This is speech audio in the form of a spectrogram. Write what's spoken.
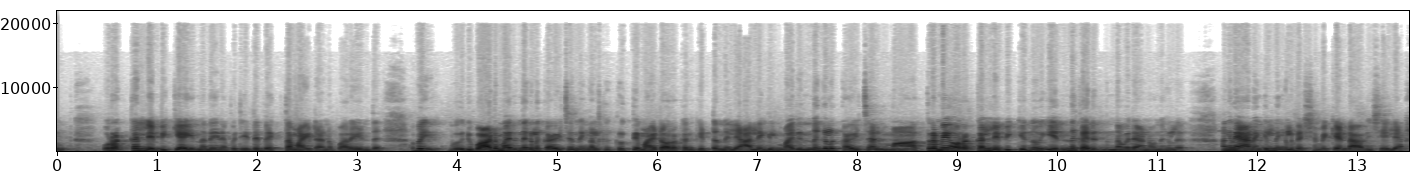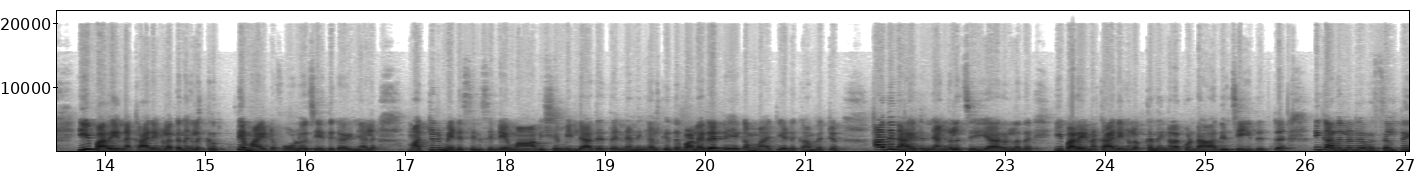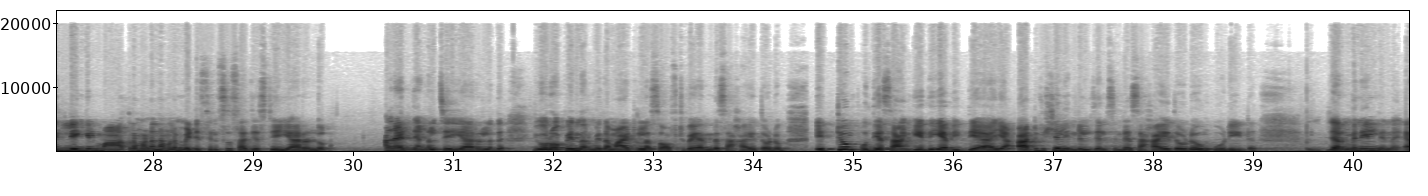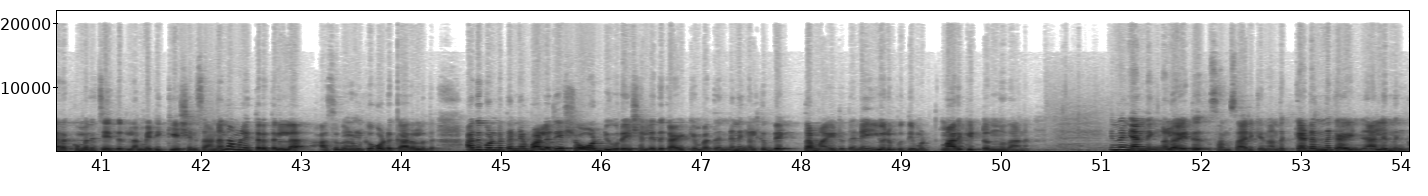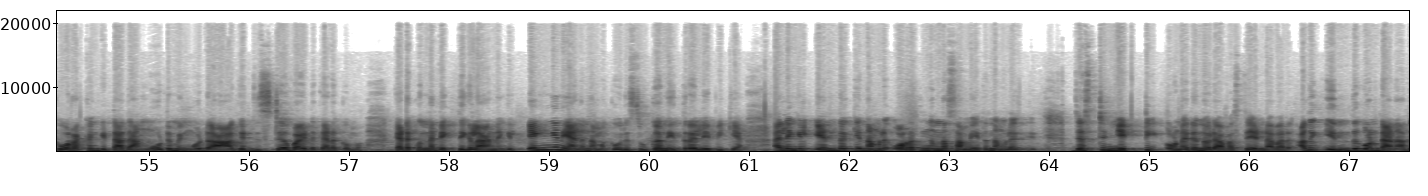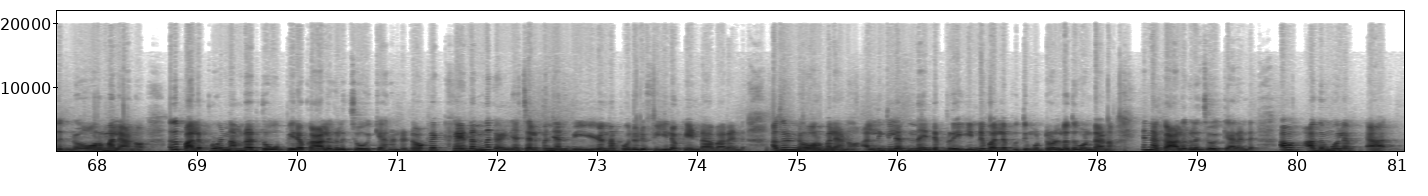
ഉറക്കം ലഭിക്കുക എന്നതിനെ പറ്റിയിട്ട് വ്യക്തമായിട്ടാണ് പറയുന്നത്. അപ്പോൾ ഒരുപാട് മരുന്നുകൾ കഴിച്ച് നിങ്ങൾക്ക് കൃത്യമായിട്ട് ഉറക്കം കിട്ടുന്നില്ല. അല്ലെങ്കിൽ മരുന്നുകൾ കഴിച്ചാൽ മാത്രമേ ഉറക്കം ലഭിക്കുന്നു എന്ന് കരുതുന്നവരാണോ നിങ്ങൾ? അങ്ങനെയാണെങ്കിൽ നിങ്ങൾ വിഷമിക്കേണ്ട ആവശ്യമില്ല. ഈ പറയുന്ന കാര്യങ്ങളൊക്കെ നിങ്ങൾ കൃത്യമായിട്ട് ഫോളോ ചെയ്ത് കഴിഞ്ഞാൽ മറ്റൊരു മെഡിസിൻസിന്റെയും ആവശ്യമില്ലാതെ തന്നെ നിങ്ങൾക്കിത് വളരെ വേഗം മാറ്റിയെടുക്കാൻ പറ്റും. അതിനായിട്ട് ഞങ്ങൾ ചെയ്യാറുള്ളത് ഈ പറയുന്ന കാര്യങ്ങളൊക്കെ നിങ്ങളെ കൊണ്ട് ആദ്യം ചെയ്തിട്ട് നിങ്ങൾക്ക് അതിലൊരു റിസൾട്ട് ഇല്ലെങ്കിൽ മാത്രമാണ് നമ്മൾ മെഡിസിൻസ് സജസ്റ്റ് ചെയ്യാറുള്ളൂ. അതിനായിട്ട് ഞങ്ങൾ ചെയ്യാറുള്ളത്. യൂറോപ്യൻ നിർമ്മിതമായിട്ടുള്ള സോഫ്റ്റ്വെയറിന്റെ സഹായത്തോടും ഏറ്റവും പുതിയ സാങ്കേതിക വിദ്യയായ ആർട്ടിഫിഷ്യൽ ഇന്റലിജൻസിന്റെ സഹായത്തോടും കൂടിയിട്ട് ജർമ്മനിയിൽ നിന്ന് ഇറക്കുമതി ചെയ്തിട്ടുള്ള മെഡിക്കേഷൻസ് ആണ് നമ്മൾ ഇത്തരത്തിലുള്ള അസുഖങ്ങൾക്ക് കൊടുക്കാറുള്ളത്. അതുകൊണ്ട് തന്നെ വളരെ ഷോർട്ട് ഡ്യൂറേഷനിൽ ഇത് കഴിക്കുമ്പോൾ തന്നെ നിങ്ങൾക്ക് വ്യക്തമായിട്ട് തന്നെ ഈ ഒരു ബുദ്ധിമുട്ട് മാറി കിട്ടുന്നതാണ്. ഇന്ന് ഞാൻ നിങ്ങളുമായിട്ട് സംസാരിക്കുന്നത് കിടന്നു കഴിഞ്ഞാൽ നിങ്ങൾക്ക് ഉറക്കം കിട്ടാതെ അങ്ങോട്ടും ഇങ്ങോട്ടും ആകെ ഡിസ്റ്റർബായിട്ട് കിടക്കുമ്പോൾ കിടക്കുന്ന വ്യക്തികളാണെങ്കിൽ എങ്ങനെയാണ് നമുക്ക് ഒരു സുഖനിദ്ര ലഭിക്കുക? അല്ലെങ്കിൽ എന്തൊക്കെ നമ്മൾ ഉറങ്ങുന്ന സമയത്ത് നമ്മൾ ജസ്റ്റ് ഞെട്ടി ഉണരുന്ന ഒരു അവസ്ഥ ഉണ്ടാവാറ്? അത് എന്തുകൊണ്ടാണ്? അത് നോർമലാണോ അത് പലപ്പോഴും നമ്മുടെ അടുത്ത് ഒ പിയിലൊക്കെ ആളുകൾ ചോദിക്കാറുണ്ട്. ഡോക്ടറെ കിടന്നു കഴിഞ്ഞാൽ ചിലപ്പോൾ ഞാൻ വീഴുന്ന പോലെ ഒരു ഫീലൊക്കെ ഉണ്ടാവാറുണ്ട്. അതൊരു നോർമലാണോ അല്ലെങ്കിൽ അത് എന്റെ ബ്രെയിനിന് വല്ല ബുദ്ധിമുട്ടുള്ളത് കൊണ്ടാണോ? എന്നൊക്കെ ആളുകൾ ചോദിക്കാറുണ്ട്. അപ്പം അതുമൂലം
